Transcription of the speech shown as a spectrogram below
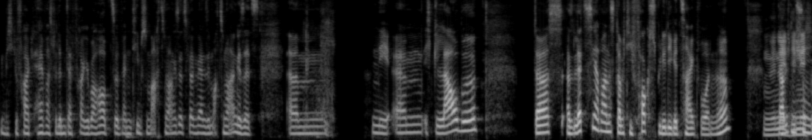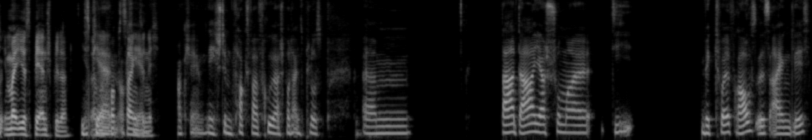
mich gefragt: „Hä, was will mit der Frage überhaupt?“ So, wenn Teams um 18:00 angesetzt werden, werden sie um 18:00 angesetzt. Ähm, ne, ähm, ich glaube, dass also, letztes Jahr waren es, glaube ich, die Fox-Spiele, die gezeigt wurden, ne? Ne, Da habe ne, ich die nicht, immer ESPN-Spiele. Also, ESPN, Fox zeigen sie okay. nicht. Okay, ne, stimmt, Fox war früher Sport 1+. Ähm da da ja schon mal die Big 12 raus ist eigentlich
